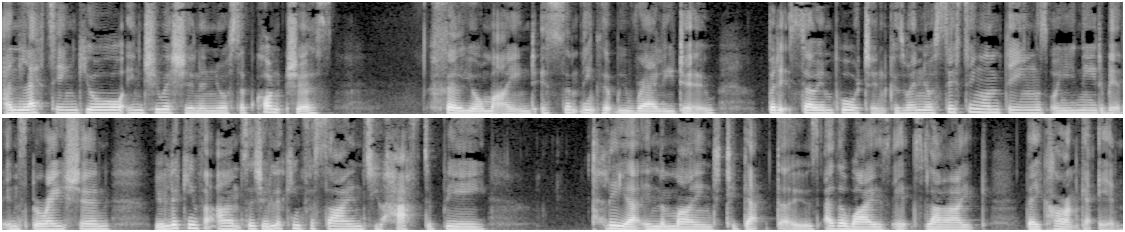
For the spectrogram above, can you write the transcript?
and letting your intuition and your subconscious fill your mind is something that we rarely do. But it's so important because when you're sitting on things or you need a bit of inspiration, you're looking for answers, you're looking for signs, you have to be clear in the mind to get those. Otherwise, it's like they can't get in.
